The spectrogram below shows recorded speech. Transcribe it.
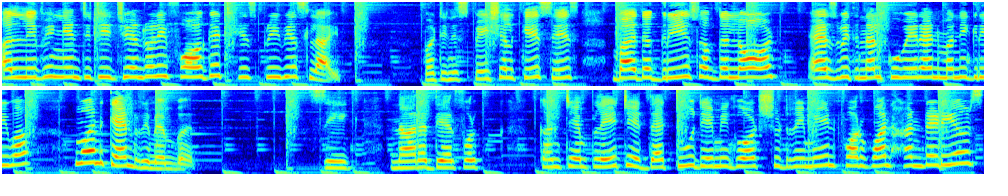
a living entity generally forgets his previous life. But in special cases, by the grace of the Lord, as with Nalkuvera and Manigriva, one can remember. Sig Narad therefore contemplated that two demigods should remain for 100 years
